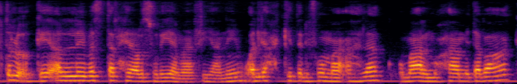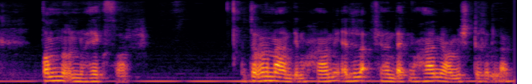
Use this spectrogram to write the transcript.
قلت له okay. قال لي بس ترحيل على سوريا ما في يعني. وقال لي حكي تليفون مع أهلك ومع المحامي تبعك طمنوا إنه هيك صار. قلت له أنا ما عندي محامي. قال لي لا في عندك محامي وعم يشتغل لك.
